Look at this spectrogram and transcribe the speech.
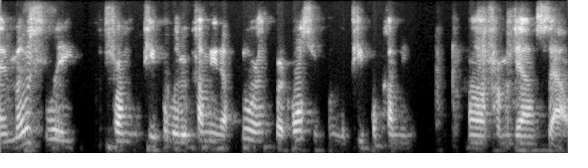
and mostly from the people that are coming up north, but also from the people coming uh, from down south.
